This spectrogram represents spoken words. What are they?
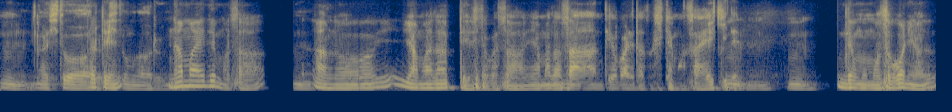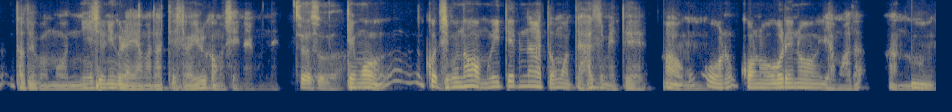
うん、あ人はある。だって人もある。名前でもさ、うんあの、山田っていう人がさ、山田さんって呼ばれたとしてもさ、駅で。でももうそこには、例えばもう20人ぐらい山田っていう人がいるかもしれないもんね。そりゃそうだ。でも、こう自分の方向いてるなと思って初めて、あうんおのこの俺の山田、あの、うん。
